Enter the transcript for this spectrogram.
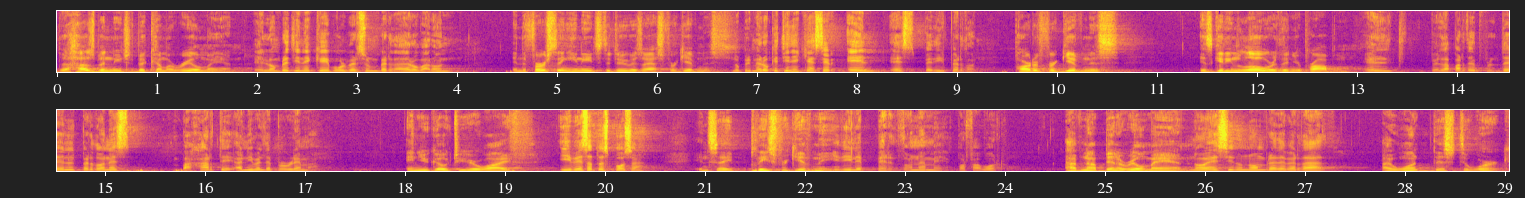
The husband needs to become a real man. el hombre tiene que volverse un verdadero varón. And the first thing he needs to do is ask forgiveness. Lo primero que tiene que hacer él es pedir perdón. Part of forgiveness is getting lower than your problem. El- la parte del perdón es bajarte a nivel del problema. And you go to your wife Y ves a tu esposa and say, Please forgive y me. dile, perdóname, por favor. I've not been a real man. No he sido un hombre de verdad. I want this to work.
